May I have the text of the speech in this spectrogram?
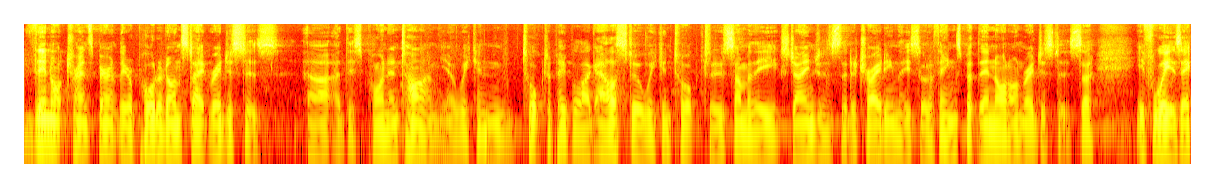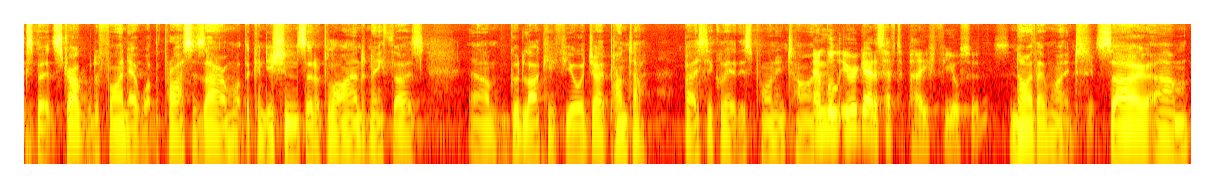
they're not transparently reported on state registers uh, at this point in time. You know, we can talk to people like Alistair, we can talk to some of the exchanges that are trading these sort of things, but they're not on registers. So if we as experts struggle to find out what the prices are and what the conditions that apply underneath those, um, good luck if you're Joe Punter basically at this point in time. And will irrigators have to pay for your service? No, they won't. Yep. So um,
